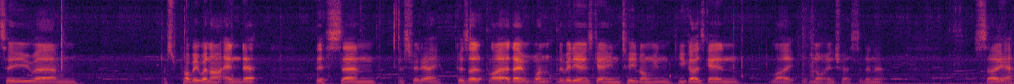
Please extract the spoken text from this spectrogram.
to. Um, that's probably when I end it. This um, this video because I like I don't want the videos getting too long and you guys getting like not interested in it. So yeah.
